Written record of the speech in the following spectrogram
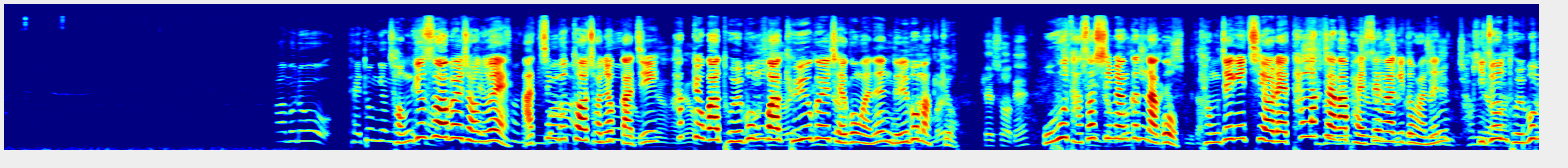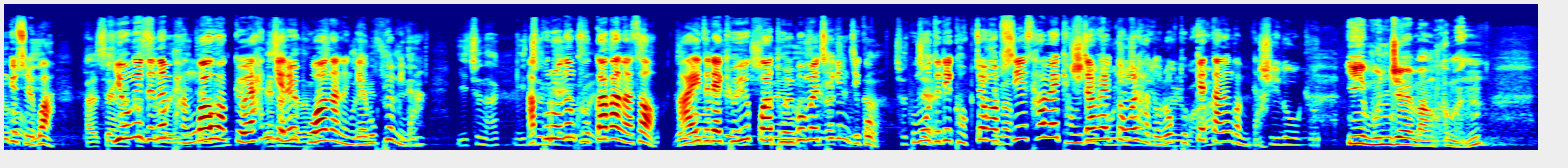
정규 수업을 전후해 아침부터 저녁까지 학교가 돌봄과 교육을 제공하는 늘봄학교. 오후 5시면 끝나고 경쟁이 치열해 탈락자가 발생하기도 하는 기존 돌봄 교실과 비용이 드는 방과 후 학교의 한계를 보완하는 게 목표입니다. 앞으로는 국가가 나서 아이들의 교육과 돌봄을 책임지고 부모들이 걱정 없이 사회 경제 활동을 하도록 돕겠다는 겁니다. 이 문제만큼은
